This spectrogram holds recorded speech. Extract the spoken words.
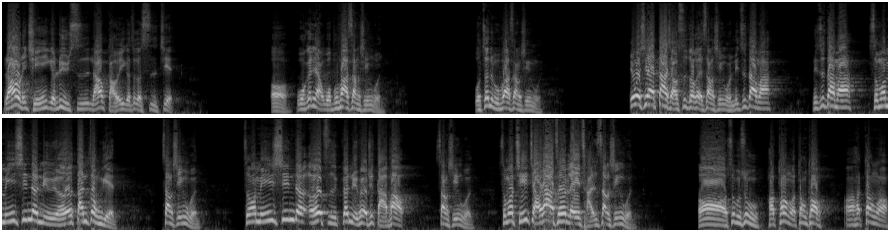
然后你请一个律师，然后搞一个这个事件。哦，我跟你讲，我不怕上新闻，我真的不怕上新闻，因为现在大小事都可以上新闻，你知道吗？你知道吗？什么明星的女儿丹凤眼上新闻？什么明星的儿子跟女朋友去打炮上新闻？什么骑脚踏车累残上新闻？哦，是不是？好痛哦，痛痛哦，好痛哦。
